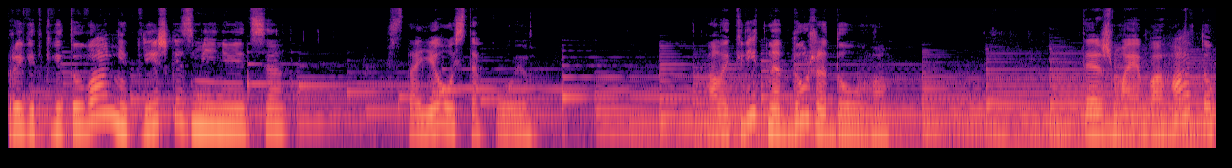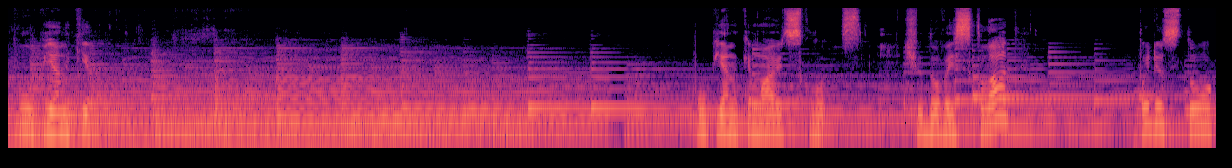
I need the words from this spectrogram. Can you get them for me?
При відквітуванні трішки змінюється, стає ось такою. Але квітне дуже довго. Теж має багато пуп'янків. Пуп'янки мають скло... чудовий склад, пелюсток.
